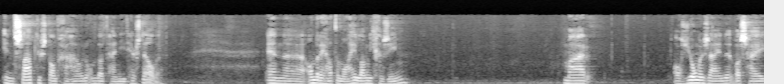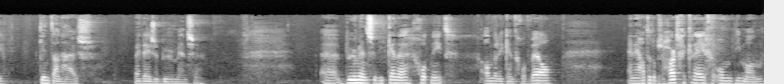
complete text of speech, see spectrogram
in slaaptoestand gehouden omdat hij niet herstelde. En uh, André had hem al heel lang niet gezien. Maar als jongen zijnde was hij kind aan huis bij deze buurmensen. Uh, buurmensen die kennen God niet, anderen kent God wel. En hij had het op zijn hart gekregen om die man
